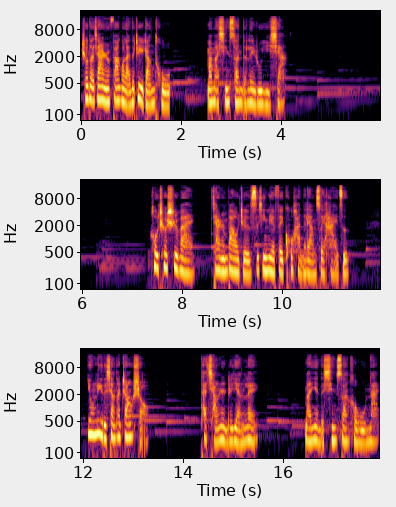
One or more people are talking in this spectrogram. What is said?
收到家人发过来的这张图，妈妈心酸的泪如雨下。候车室外，家人抱着撕心裂肺哭喊的两岁孩子，用力的向他招手。他强忍着眼泪，满眼的心酸和无奈。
